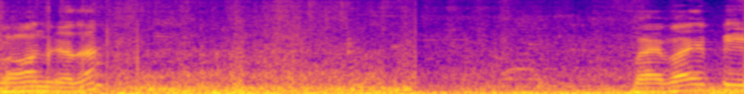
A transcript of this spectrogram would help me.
బాగుంది కదా? బాయ్ బాయ్ పీ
